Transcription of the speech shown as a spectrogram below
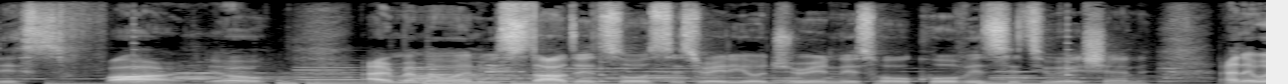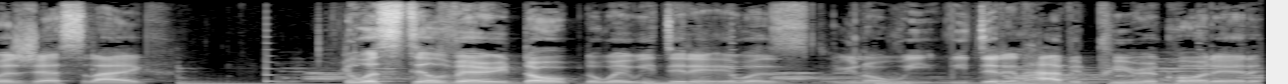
this far, yo. I remember when we started Soulstice Radio during this whole COVID situation, and it was just like it was still very dope the way we did it. It was, you know, we we didn't have it pre-recorded.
